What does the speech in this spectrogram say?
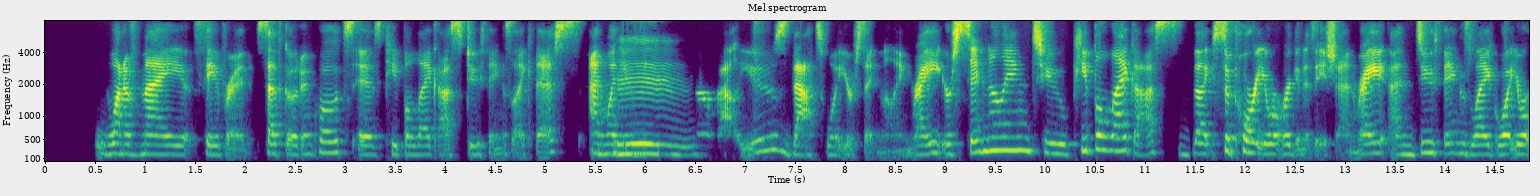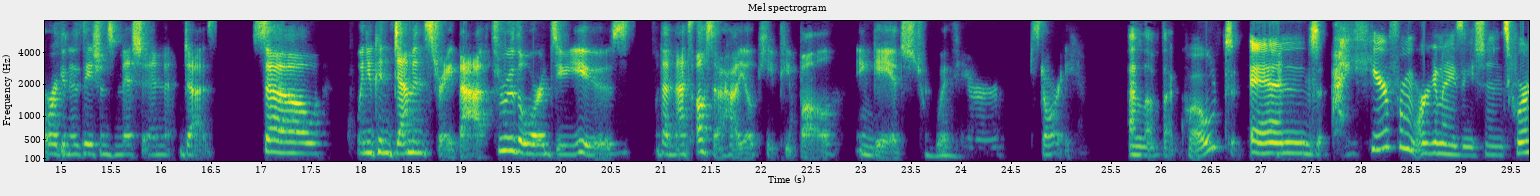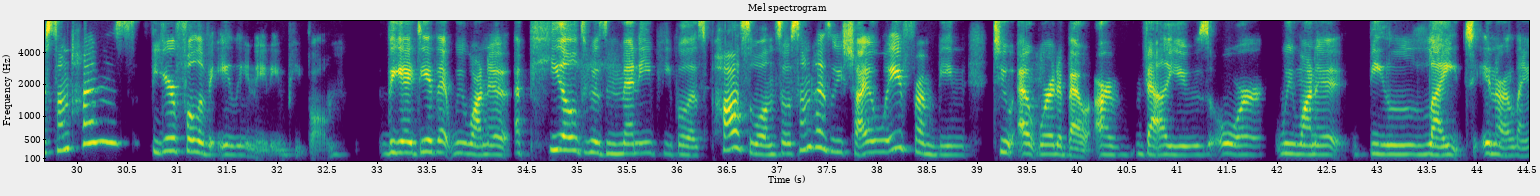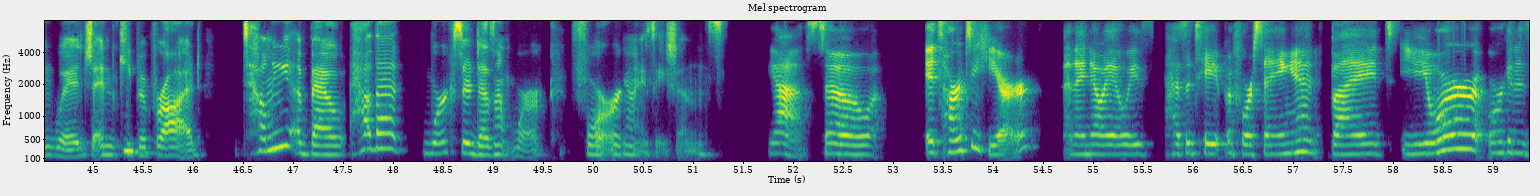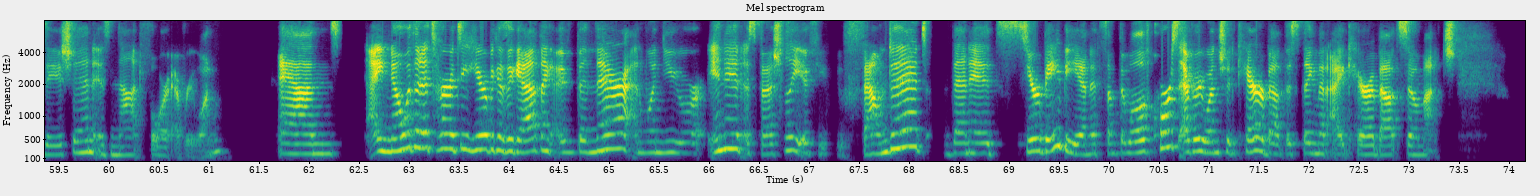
one of my favorite Seth Godin quotes is people like us do things like this. And when mm. you your values, that's what you're signaling, right? You're signaling to people like us, like support your organization, right? And do things like what your organization's mission does. So when you can demonstrate that through the words you use, then that's also how you'll keep people engaged with mm. your story. I love that quote. And I hear from organizations who are sometimes fearful of alienating people. The idea that we want to appeal to as many people as possible. And so sometimes we shy away from being too outward about our values, or we want to be light in our language and keep it mm-hmm. broad. Tell me about how that works or doesn't work for organizations. Yeah. So it's hard to hear and I know I always hesitate before saying it, but your organization is not for everyone. And I know that it's hard to hear because again, like I've been there. And when you're in it, especially if you found it, then it's your baby and it's something, well, of course, everyone should care about this thing that I care about so much.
